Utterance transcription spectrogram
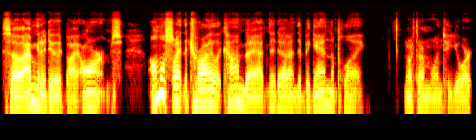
so I'm going to do it by arms. Almost like the trial at combat that uh, that began the play. Northumberland to York.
